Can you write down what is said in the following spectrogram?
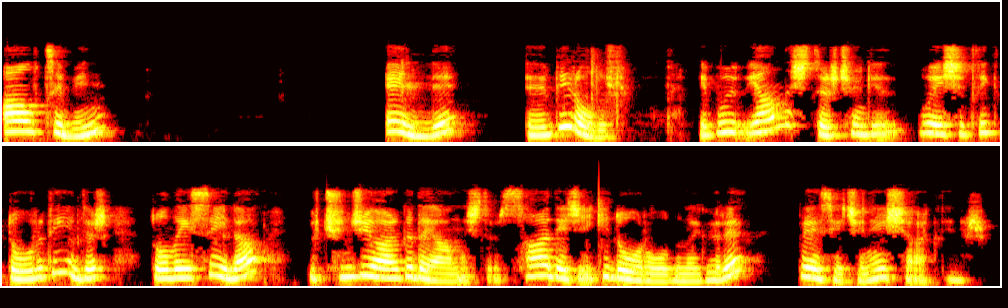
6000 51 olur. E bu yanlıştır çünkü bu eşitlik doğru değildir. Dolayısıyla üçüncü yargı da yanlıştır. Sadece iki doğru olduğuna göre B seçeneği işaretlenir.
